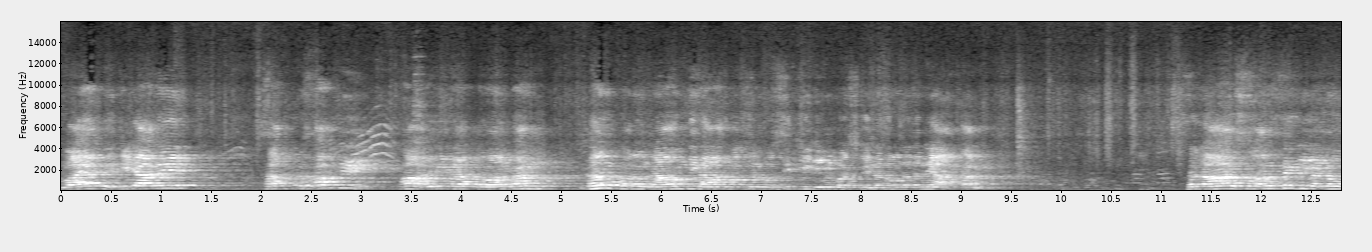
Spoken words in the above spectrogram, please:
ਮਾਇਆ ਭੇਜੀ ਜਾ ਰਹੀ ਹੈ। ਸਤਿਗੁਰ ਸਭ ਦੀ ਹਾਜ਼ਰੀ ਨਾਲ ਪ੍ਰਵਾਨ ਕਰਨ। ਕਰਮ ਕਰੋ ਨਾਮ ਦੀ ਰਾਤ ਬਖਸ਼ਣ ਗੁਰਸਿੱਖੀ ਜੀਵਨ ਬਖਸ਼ ਕੇ ਨਜ਼ਰੋਂ ਨਜ਼ਰ ਨਿਹਾਲ ਕਰਨ। ਸਰਦਾਰ, ਸਵਾਲ ਸਿੰਘ ਜੀ ਵੱਲੋਂ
